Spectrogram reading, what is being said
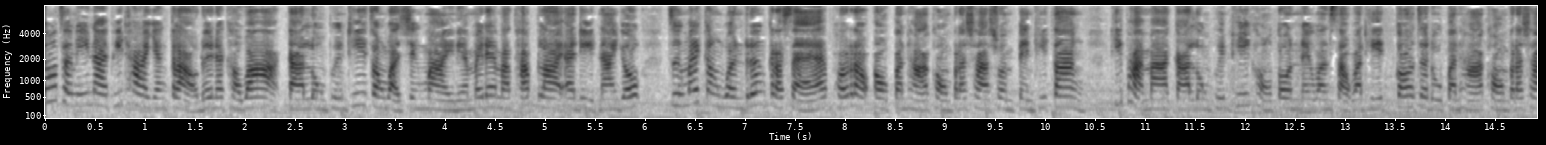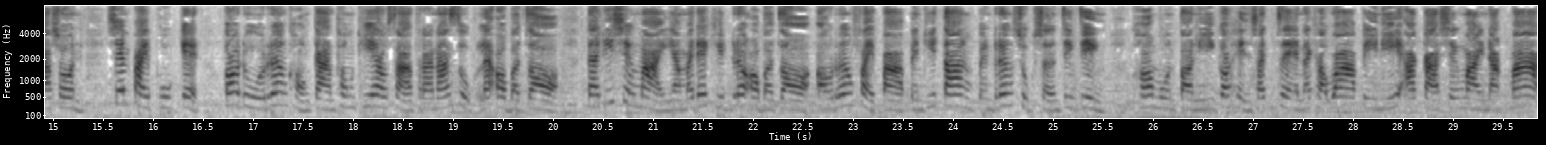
นอกจาก นายพิธายังกล่าวด้วยนะคะว่า การลงพื้นที่จังหวัดเชียงใหม่เนี่ยไม่ได้มาทับลายอดีตนายก จึงไม่กังวลเรื่องกระแส เพราะเราเอาปัญหาของประชาชนเป็นที่ตั้ง ที่ผ่านมาการลงพื้นที่ของตนในวันเสาร์อาทิตย์ ก็จะดูปัญหาของประชาชน เช่นไปภูเก็ตก็ดูเรื่องของการท่องเที่ยวสาธารณสุขและอบจ แต่ที่เชียงใหม่ยังไม่ได้คิดเรื่องอบจ เอาเรื่องไฟป่าเป็นที่ตั้ง เป็นเรื่องฉุกเฉินจริง ๆ ข้อมูลตอนนี้ก็เห็นชัดเจนนะคะว่าปีนี้อากาศเชียงใหม่หนักมาก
